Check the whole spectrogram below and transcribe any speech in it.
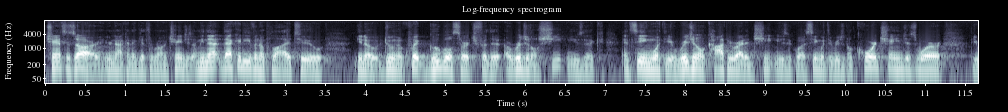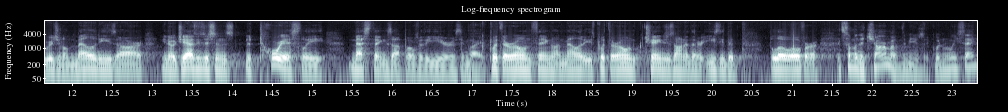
chances are you're not going to get the wrong changes. I mean that that could even apply to you know, doing a quick Google search for the original sheet music and seeing what the original copyrighted sheet music was, seeing what the original chord changes were, the original melodies are. You know, jazz musicians notoriously mess things up over the years and right. put their own thing on melodies, put their own changes on it that are easy to blow over. It's some of the charm of the music, wouldn't we say?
